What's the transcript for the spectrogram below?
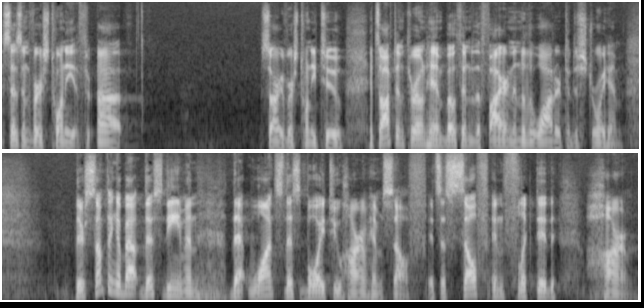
says in verse 20, uh, sorry, verse 22, it's often thrown him both into the fire and into the water to destroy him. There's something about this demon that wants this boy to harm himself. It's a self inflicted harm.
